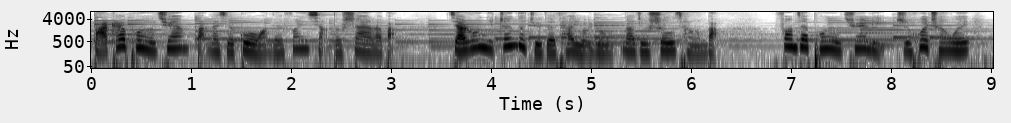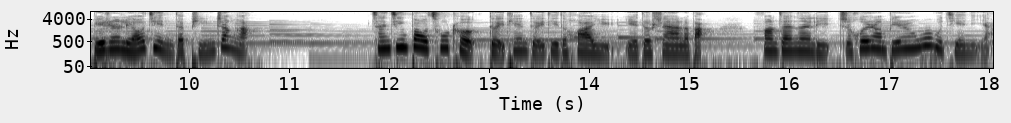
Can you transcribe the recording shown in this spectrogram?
打开朋友圈，把那些过往的分享都删了吧。假如你真的觉得它有用，那就收藏吧。放在朋友圈里只会成为别人了解你的屏障啊！曾经爆粗口、怼天怼地的话语也都删了吧，放在那里只会让别人误解你呀。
